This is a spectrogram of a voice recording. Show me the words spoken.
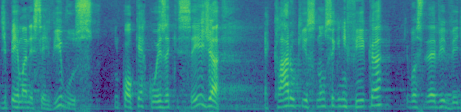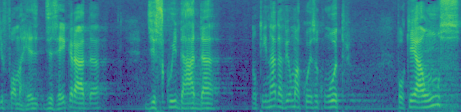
de permanecer vivos em qualquer coisa que seja, é claro que isso não significa que você deve viver de forma desregrada, descuidada. Não tem nada a ver uma coisa com outra. Porque há uns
